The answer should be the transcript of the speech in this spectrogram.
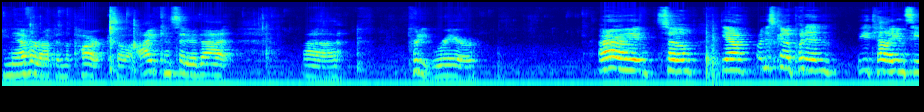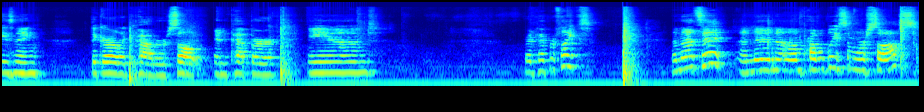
never up in the park. So I consider that uh, pretty rare. All right, so yeah, I'm just gonna put in the Italian seasoning, the garlic powder, salt and pepper, and red pepper flakes. And that's it. And then um, probably some more sauce.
